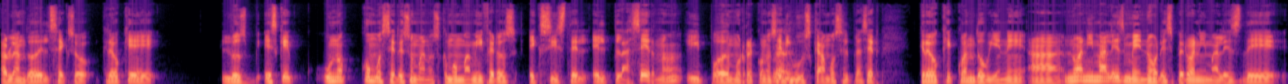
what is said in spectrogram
hablando del sexo, creo que los es que uno como seres humanos, como mamíferos, existe el, el placer, ¿no? Y podemos reconocer y buscamos el placer. Creo que cuando viene a, no animales menores, pero animales de,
